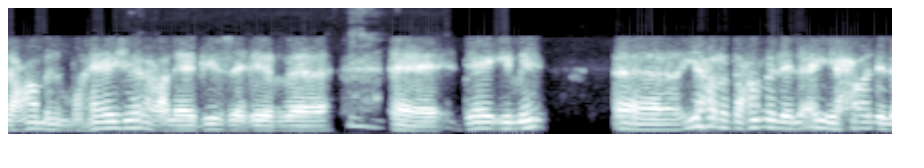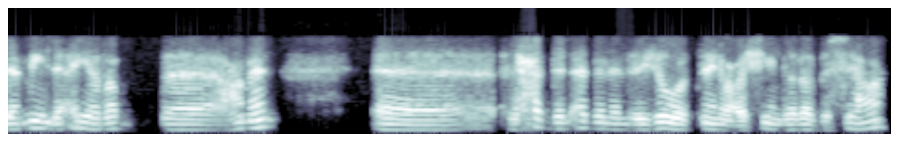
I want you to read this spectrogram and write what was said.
العامل مهاجر على فيزا غير آه، نعم. دائمة. آه، يعرض عمل لأي حاله لمين؟ لأي رب آه، عمل. الحد الأدنى للأجور 22 دولار بالساعة.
